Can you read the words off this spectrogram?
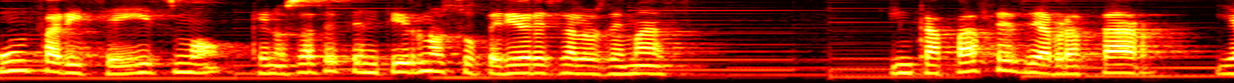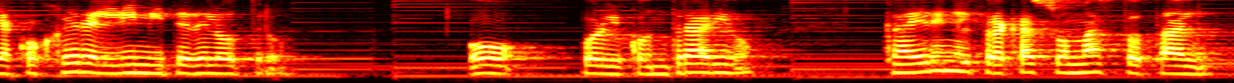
un fariseísmo que nos hace sentirnos superiores a los demás, incapaces de abrazar y acoger el límite del otro, o, por el contrario, caer en el fracaso más total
